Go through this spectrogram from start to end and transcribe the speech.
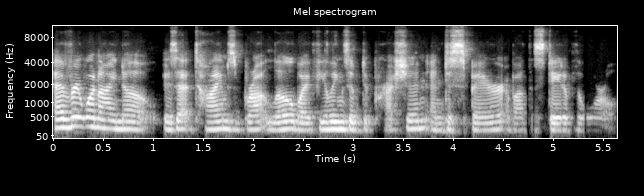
Everyone I know is at times brought low by feelings of depression and despair about the state of the world.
